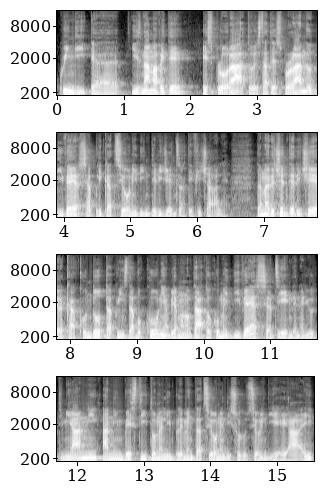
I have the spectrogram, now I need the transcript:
Quindi eh, Isnam avete esplorato e state esplorando diverse applicazioni di intelligenza artificiale. Da una recente ricerca condotta qui in Stabocconi abbiamo notato come diverse aziende negli ultimi anni hanno investito nell'implementazione di soluzioni di AI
